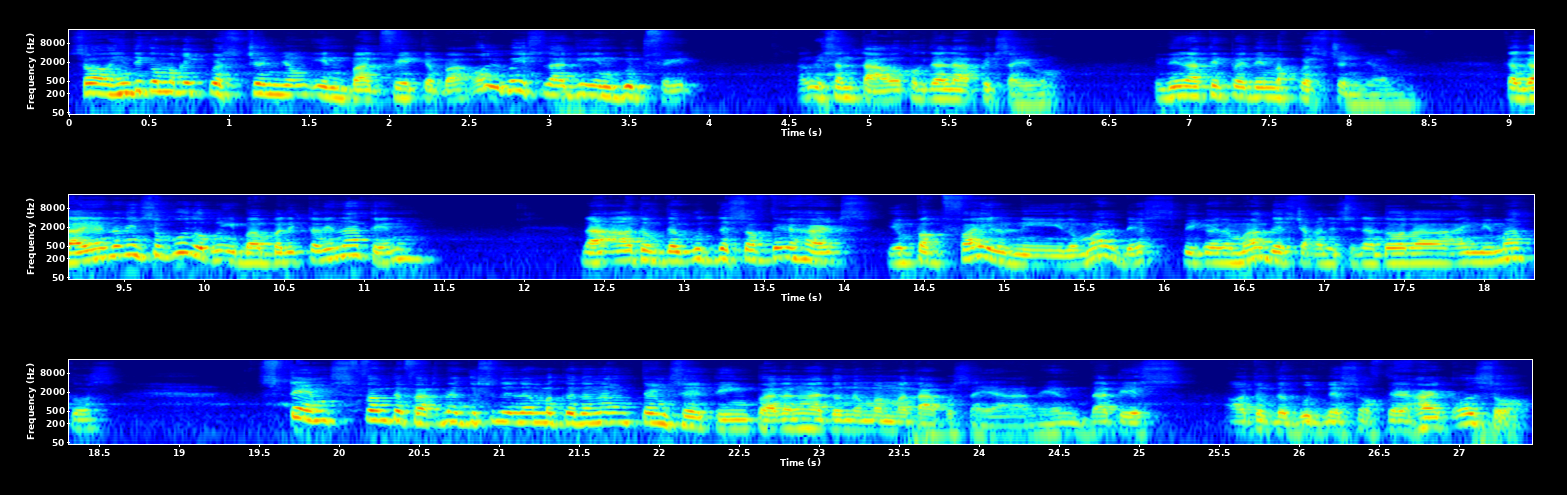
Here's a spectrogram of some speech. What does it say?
So, hindi ko maki-question yung in bad faith ka ba? Always, lagi in good faith. Ang isang tao pag lalapit sa'yo, hindi natin pwede ma-question yun. Kagaya na rin siguro kung ibabalik na rin natin na out of the goodness of their hearts, yung pag-file ni Romualdez, Speaker Romualdez, tsaka ni Senadora Amy Marcos, stems from the fact na gusto nilang magkaroon ng term setting para nga doon naman matapos na yan. And that is out of the goodness of their heart also.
